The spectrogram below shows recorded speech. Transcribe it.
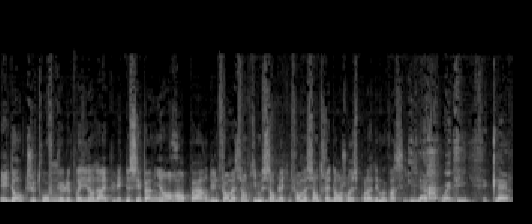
Et donc, je trouve que mm. le président de la République ne s'est pas mis en rempart d'une formation qui me semblait une formation très dangereuse pour la démocratie. Il a choisi, c'est clair.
